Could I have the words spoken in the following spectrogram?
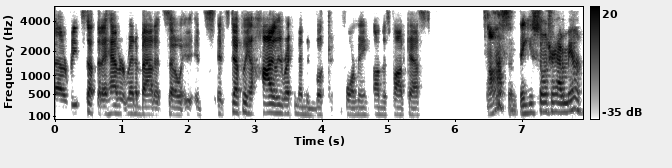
uh, read stuff that I haven't read about it. So it, it's it's definitely a highly recommended book for me on this podcast. Awesome. Thank you so much for having me on.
